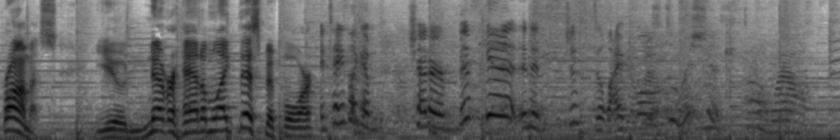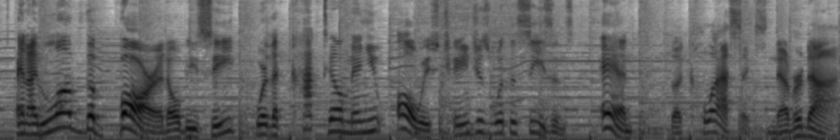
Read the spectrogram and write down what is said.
promise you never had them like this before. It tastes like a cheddar biscuit and it's just delightful. It's delicious. Oh, wow. And I love the bar at OBC, where the cocktail menu always changes with the seasons, and the classics never die.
